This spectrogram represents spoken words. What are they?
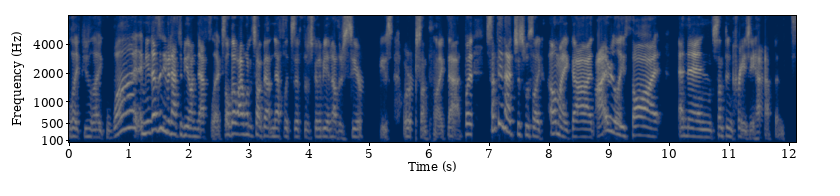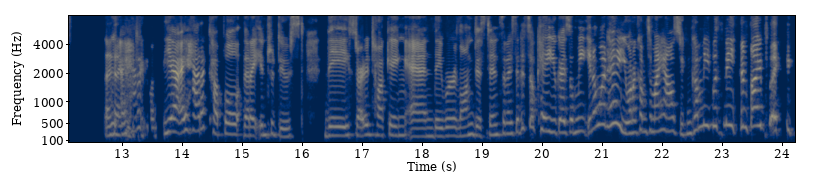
like, you're like, what? I mean, it doesn't even have to be on Netflix. Although I want to talk about Netflix if there's going to be another series or something like that. But something that just was like, oh my God, I really thought, and then something crazy happens. I had a, yeah, I had a couple that I introduced. They started talking and they were long distance. And I said, It's okay. You guys will meet. You know what? Hey, you want to come to my house? You can come meet with me in my place.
